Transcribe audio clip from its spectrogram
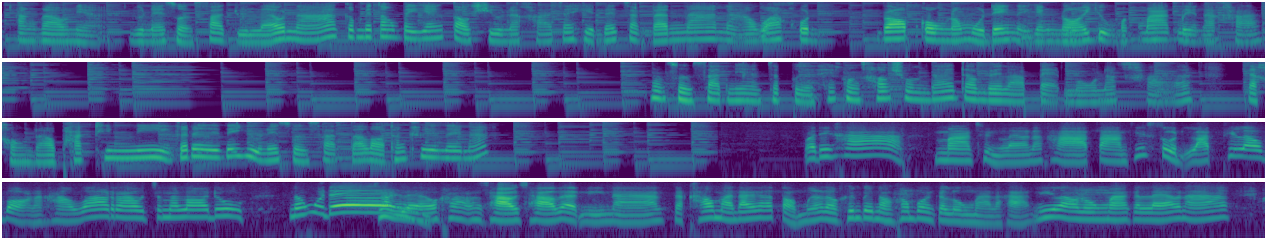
ทางเราเนี่ยอยู่ในสวนสัตว์อยู่แล้วนะ ก็ไม่ต้องไปแย่งต่อคิวนะคะ จะเห็นได้จากด้านหน้านะว่าคน รอบกรงน้องหมูเด้งเนี่ยยังน้อยอยู่มากๆเลยนะคะ ทางสวนสัตว์เนี่ยจะเปิดให้คนเข้าชมได้ตามเวลา 8 โมงนะคะ แต่ของเราพักที่นี่ก็เลยได้อยู่ในสวนสัตว์ตลอดทั้งคืนเลยนะสวัสดีค่ะ มาถึงแล้วนะคะ ตามที่สุดลัดที่เราบอกนะคะ ว่าเราจะมารอดู น้องหมูเด้งใช่แล้วค่ะ เช้าเช้าแบบนี้นะ จะเข้ามาได้ก็ต่อเมื่อเราขึ้นไปนอนข้างบนกันลงมาละค่ะ นี่เราลงมากันแล้วนะ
